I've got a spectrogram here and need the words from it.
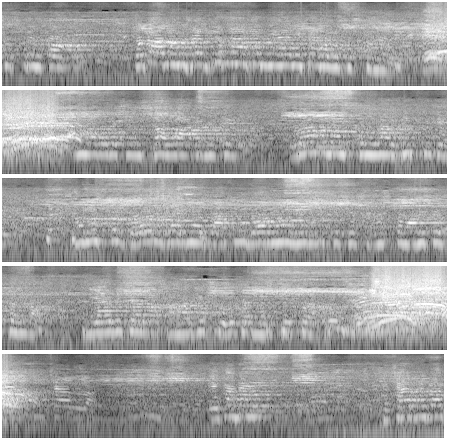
সুপ্রিম কোর্ট কোটা মানুষের জন্য এখন ন্যায় অবশিষ্ট নেই। আমরা বলেছি ইনশাল্লাহ আগামীতে কোরআন এবং সন্ন্যার ভিত্তিতে সমস্ত দল, ধর্ম, জাতি ধর্ম নির্বিশেষে সমস্ত মানুষের জন্য ন্যায় বিচার বা সামাজিক সুবিধা নিশ্চিত করা এখানে বিচার বিভাগ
